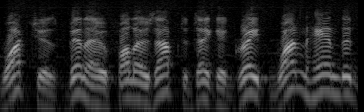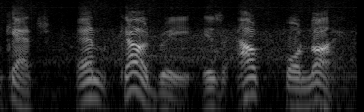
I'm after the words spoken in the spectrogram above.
watch as Benaud follows up to take a great one-handed catch, and Cowdrey is out for nine.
